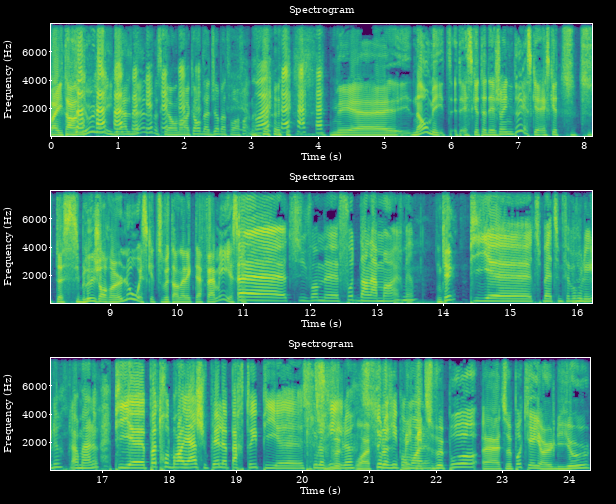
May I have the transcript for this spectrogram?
ben, tant mieux, là, idéalement, là, parce qu'on a encore de la job à te faire faire. mais euh, non, mais est-ce que tu as déjà une idée? Est-ce que, est-ce que tu, tu t'as ciblé genre un lot? Est-ce que tu veux t'en aller avec ta famille? Est-ce que... Euh, tu vas me foutre dans la mer, man. OK? Puis, euh, tu, ben, tu me fais brûler, là, clairement. Là. Puis, euh, pas trop de broyage, s'il vous plaît, là, partez, puis euh, sous le riz, veux- là. ouais. Sous le riz pour mais, moi, Mais là. tu veux pas, euh, tu veux pas qu'il y ait un lieu.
